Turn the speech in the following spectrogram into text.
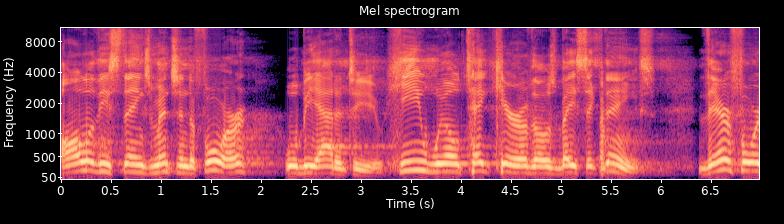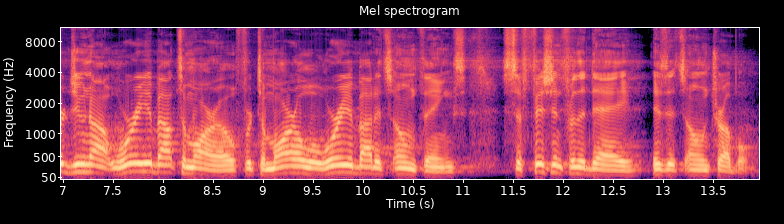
All of these things mentioned before will be added to you. He will take care of those basic things. Therefore, do not worry about tomorrow, for tomorrow will worry about its own things. Sufficient for the day is its own trouble.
